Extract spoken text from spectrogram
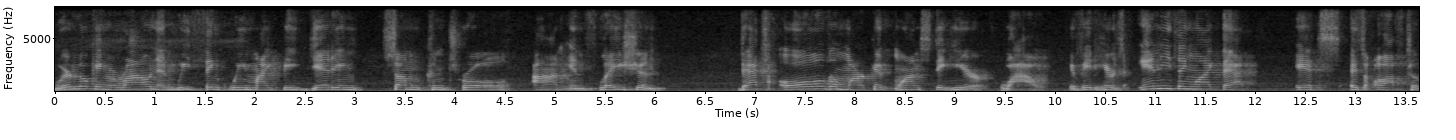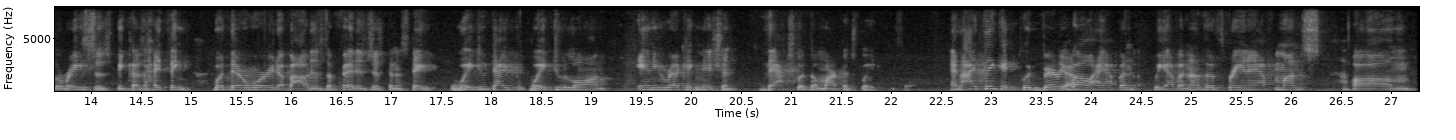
we're looking around and we think we might be getting some control on inflation. That's all the market wants to hear. Wow. If it hears anything like that, it's it's off to the races because I think what they're worried about is the Fed is just going to stay way too tight, way too long. Any recognition, that's what the market's waiting for. And I think it could very yeah. well happen. We have another three and a half months, um,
